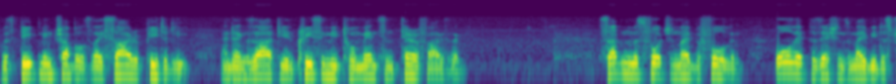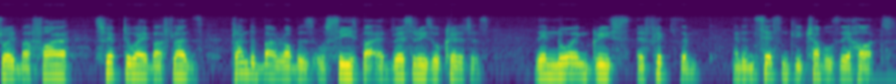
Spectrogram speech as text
With deepening troubles they sigh repeatedly, and anxiety increasingly torments and terrifies them. Sudden misfortune may befall them. All their possessions may be destroyed by fire, swept away by floods, plundered by robbers, or seized by adversaries or creditors. Then gnawing griefs afflict them, and incessantly troubles their hearts.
